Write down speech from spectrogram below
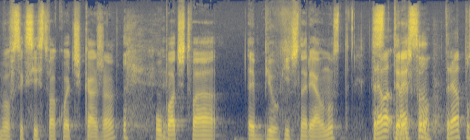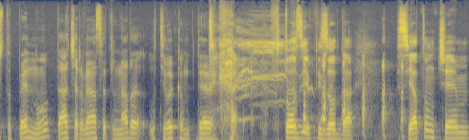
в сексист това, което ще кажа, обаче това е биологична реалност. Трябва, Стреса, трябва постепенно тази червена светлина да отива към тебе. в този епизод, да. Смятам, че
